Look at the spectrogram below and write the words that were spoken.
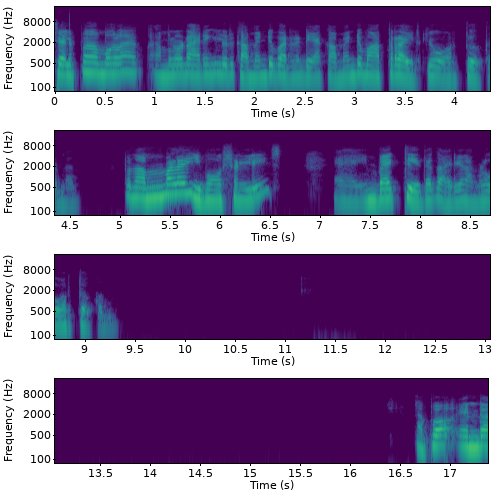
ചിലപ്പോൾ നമ്മളെ നമ്മളോട് ആരെങ്കിലും ഒരു കമന്റ് പറഞ്ഞിട്ട് ആ കമന്റ് മാത്രമായിരിക്കും ഓർത്ത് വെക്കുന്നത്. അപ്പൊ നമ്മളെ ഇമോഷണലി ഇമ്പാക്ട് ചെയ്ത കാര്യം നമ്മൾ ഓർത്ത് വെക്കുന്നു. അപ്പോൾ എന്താ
